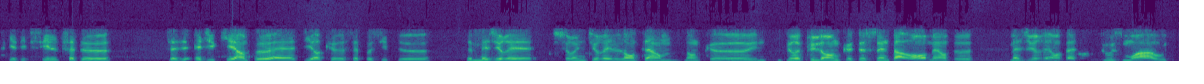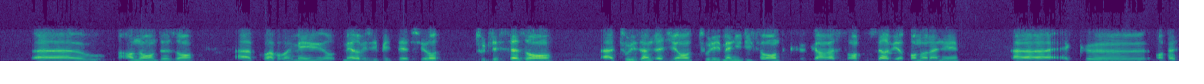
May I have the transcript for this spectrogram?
ce qui est difficile, c'est de, d'éduquer un peu et dire que c'est possible de, de, mesurer sur une durée long terme. Donc, euh, une durée plus longue que deux semaines par an, mais on peut mesurer en fait 12 mois ou, euh, ou un an, deux ans euh, pour avoir une meilleure, meilleure, visibilité sur toutes les saisons, tous les ingrédients, tous les menus différents qu'un restaurant peut servir pendant l'année. Et que en fait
